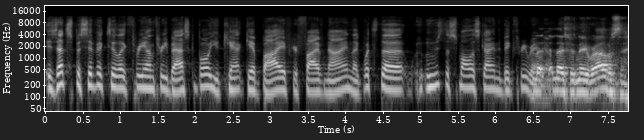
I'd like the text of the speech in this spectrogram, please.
is that specific to like three on three basketball? You can't get by if you're five nine. Like, what's the who's the smallest guy in the big three right Unless, now? unless you're Nate Robinson.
